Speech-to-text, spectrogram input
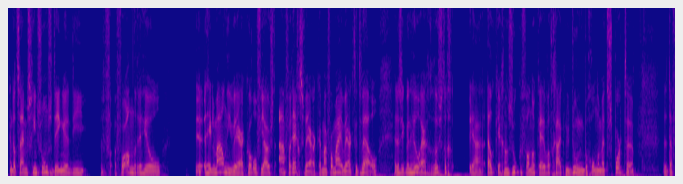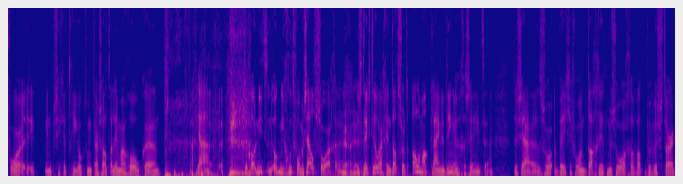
En dat zijn misschien soms dingen die voor anderen heel eh, helemaal niet werken of juist averechts werken. Maar voor mij werkt het wel. En dus ik ben heel erg rustig ja, elke keer gaan zoeken van oké, wat ga ik nu doen? Begonnen met sporten. Daarvoor in de psychiatrie ook toen ik daar zat alleen maar roken. ja, te gewoon niet, ook niet goed voor mezelf zorgen. dus het heeft heel erg in dat soort allemaal kleine dingen gezeten. Dus ja, een beetje voor een dagritme zorgen, wat bewuster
